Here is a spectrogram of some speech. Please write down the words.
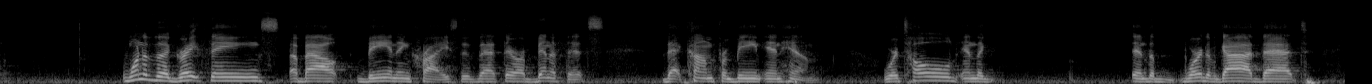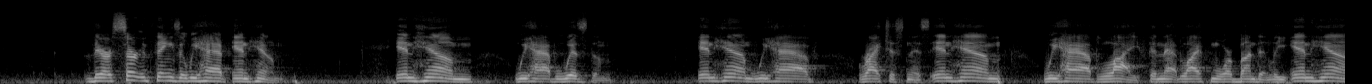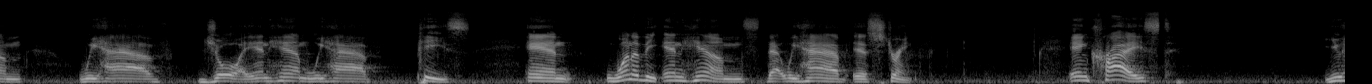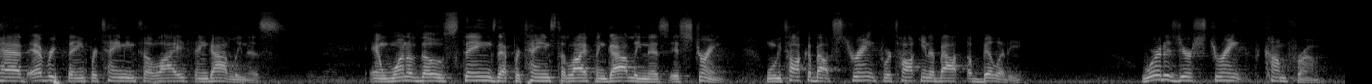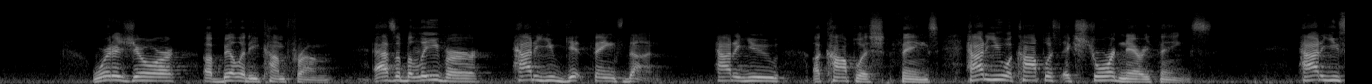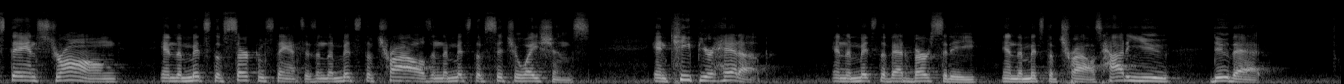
one of the great things about being in Christ is that there are benefits that come from being in Him. We're told in the in the Word of God that there are certain things that we have in Him. In Him, we have wisdom. In Him, we have righteousness. In Him, we have life, and that life more abundantly. In Him, we have joy. In Him, we have peace. And one of the in Hims that we have is strength. In Christ, you have everything pertaining to life and godliness. And one of those things that pertains to life and godliness is strength. When we talk about strength, we're talking about ability. Where does your strength come from? Where does your ability come from? As a believer, how do you get things done? How do you accomplish things? How do you accomplish extraordinary things? How do you stand strong in the midst of circumstances, in the midst of trials, in the midst of situations, and keep your head up in the midst of adversity, in the midst of trials? How do you do that?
